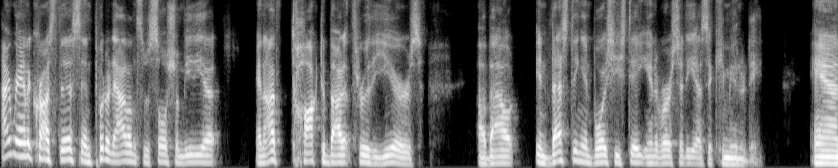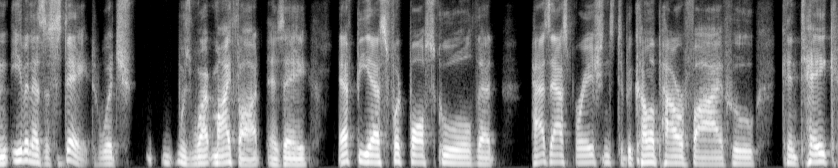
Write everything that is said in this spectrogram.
I ran across this and put it out on some social media. And I've talked about it through the years about investing in Boise State University as a community and even as a state, which was what my thought as a FBS football school that has aspirations to become a power five, who can take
